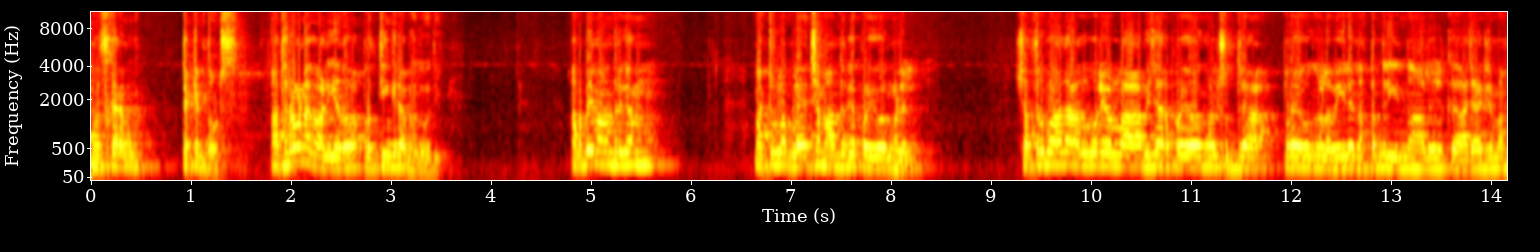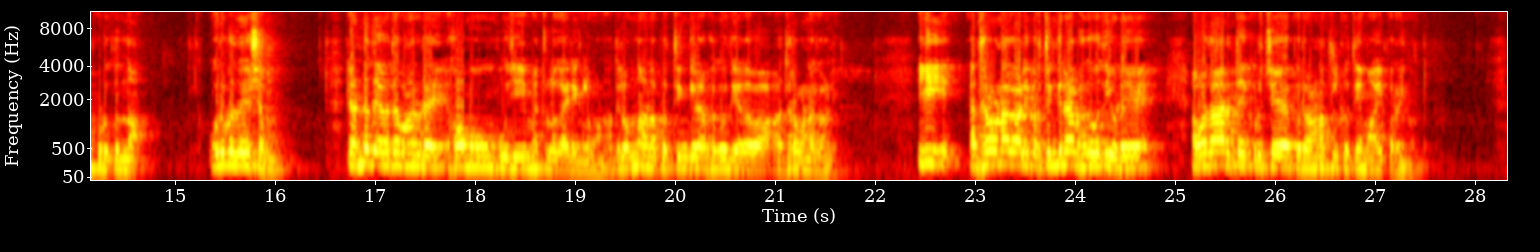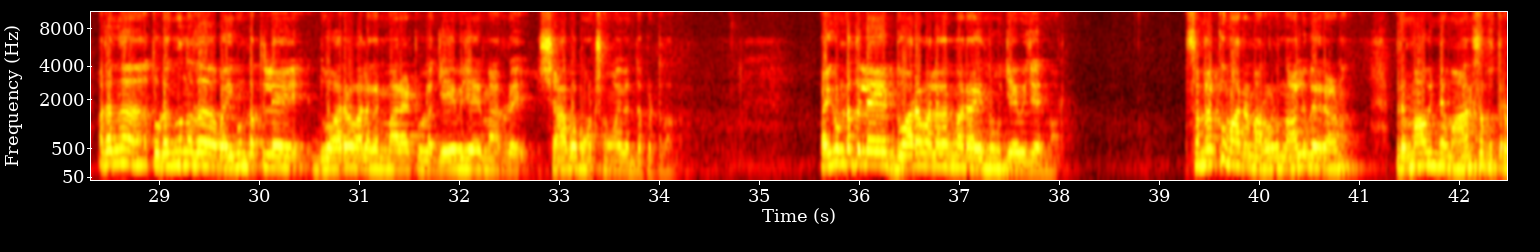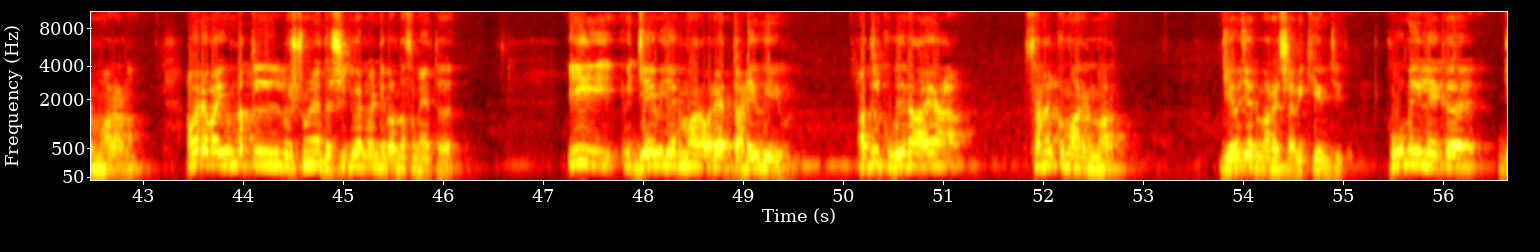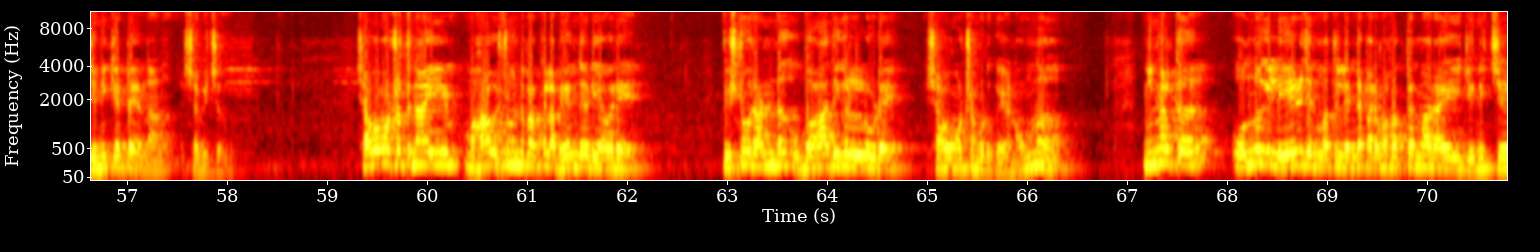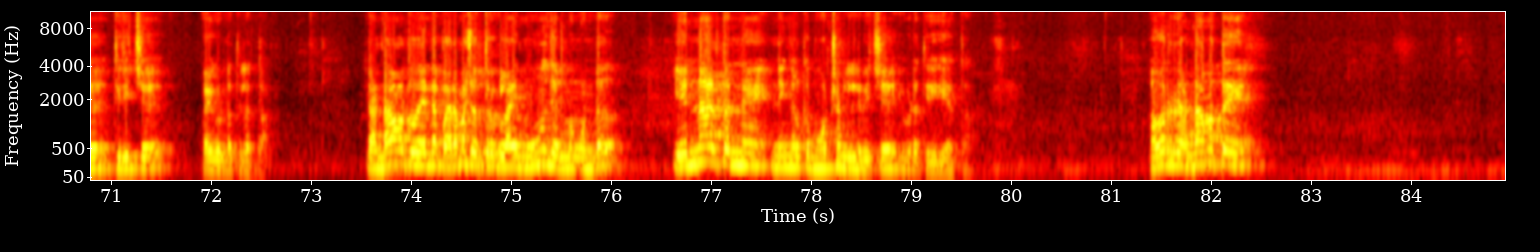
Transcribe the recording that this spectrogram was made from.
നമസ്കാരം. തെക്കൻ തോട്ട്സ്. അധർവണകാളി അഥവാ പ്രത്യങ്കര ഭഗവതി. അറബി മാന്ത്രികം മറ്റുള്ള മ്ലേച്ഛ മാന്ത്രിക പ്രയോഗങ്ങളിൽ ശത്രുബാധ അതുപോലെയുള്ള ആഭിചാര പ്രയോഗങ്ങൾ ക്ഷുദ്ര പ്രയോഗങ്ങൾ അവയിലെ നട്ടം തിരിയുന്ന ആളുകൾക്ക് ആചാര്യന്മാർ കൊടുക്കുന്ന ഒരു പ്രദേശം രണ്ട് ദേവതമാരുടെ ഹോമവും പൂജയും മറ്റുള്ള കാര്യങ്ങളുമാണ്. അതിലൊന്നാണ് പ്രത്യങ്കര ഭഗവതി അഥവാ അധർവണകാളി. ഈ അധർവണകാളി പ്രത്യങ്കര ഭഗവതിയുടെ അവതാരത്തെക്കുറിച്ച് പുരാണത്തിൽ കൃത്യമായി പറയുന്നുണ്ട്. അതങ്ങ് തുടങ്ങുന്നത് വൈകുണ്ഠത്തിലെ ദ്വാരപാലകന്മാരായിട്ടുള്ള ജയവിജയന്മാരുടെ ശാപമോക്ഷവുമായി ബന്ധപ്പെട്ടതാണ്. വൈകുണ്ഠത്തിലെ ദ്വാരപാലകന്മാരായിരുന്നു ജയവിജയന്മാർ സനൽകുമാരന്മാർ അവർ നാലു പേരാണ്. ബ്രഹ്മാവിന്റെ മാനസപുത്രന്മാരാണ്. അവരെ വൈകുണ്ഠത്തിൽ വിഷ്ണുവിനെ ദർശിക്കുവാൻ വേണ്ടി വന്ന സമയത്ത് ഈ ജയവിജയന്മാർ അവരെ തടയുകയും അതിൽ കുപിതരായ സനൽകുമാരന്മാർ ജയവിജയന്മാരെ ശപിക്കുകയും ചെയ്തു. ഭൂമിയിലേക്ക് ജനിക്കട്ടെ എന്നാണ് ശപിച്ചത്. ശവമോക്ഷത്തിനായി മഹാവിഷ്ണുവിന്റെ പക്കൽ അഭയം തേടി അവരെ വിഷ്ണു രണ്ട് ഉപാധികളിലൂടെ ശവമോക്ഷം കൊടുക്കുകയാണ്. ഒന്ന് നിങ്ങൾക്ക് ഒന്നുകിൽ ഏഴ് ജന്മത്തിൽ എന്റെ പരമഭക്തന്മാരായി ജനിച്ച് തിരിച്ച് വൈകുണ്ഠത്തിലെത്താം. രണ്ടാമത്തത് എന്റെ പരമശത്രുക്കളായി മൂന്ന് ജന്മം കൊണ്ട് എന്നാൽ തന്നെ നിങ്ങൾക്ക് മോക്ഷം ലഭിച്ച് ഇവിടെ തിരികെ എത്താം. അവർ രണ്ടാമത്തെ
